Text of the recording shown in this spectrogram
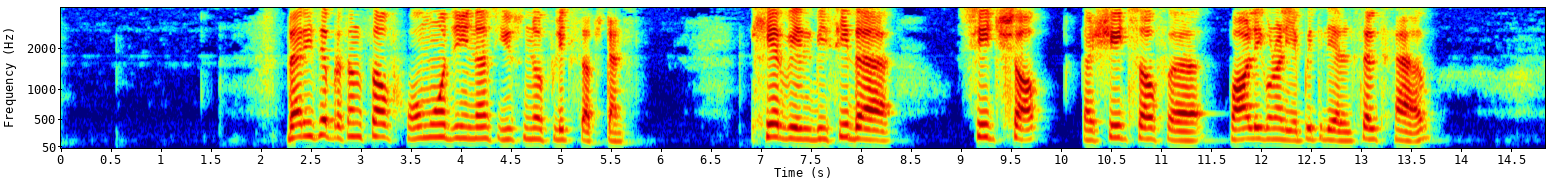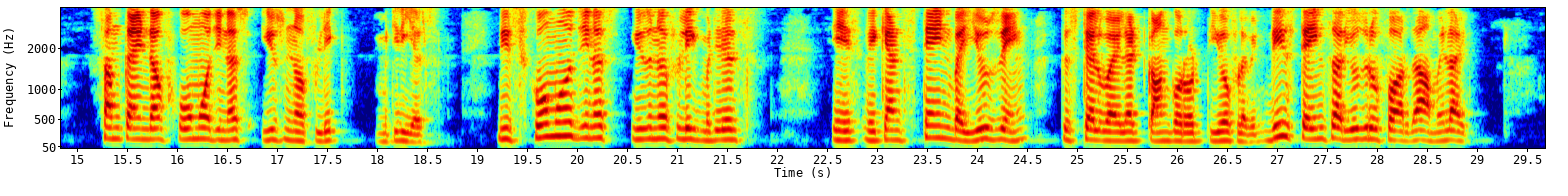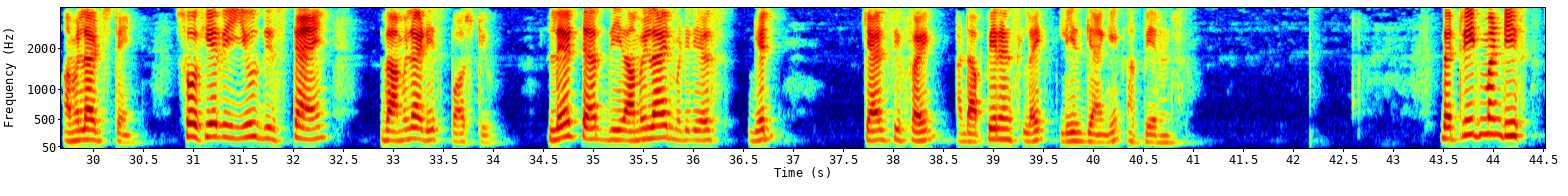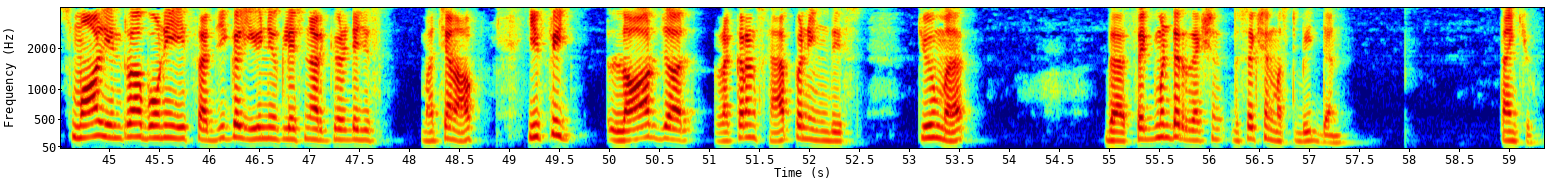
There is a presence of homogeneous eosinophilic substance here we, we see the sheets of the sheets of uh, polygonal epithelial cells have some kind of homogeneous eosinophilic materials. These homogeneous eosinophilic materials is we can stain by using crystal violet, Congo red, thioflavine. These stains are used for the amyloid, amyloid stain. So here we use this stain, the amyloid is positive. Later the amyloid materials get calcified and appearance like Liesegang ring appearance. The treatment is small intrabony is surgical enucleation or curettage is much enough. If it large or recurrence happen in this tumor, the segmental resection must be done. Thank you.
